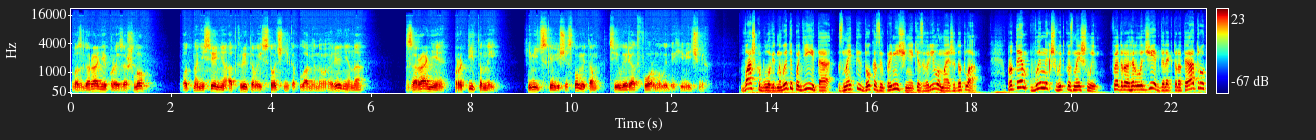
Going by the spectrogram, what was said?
возгорание произошло от нанесения открытого источника пламенного горения на заранее пропитанный химическим веществом, и там цілий ряд формул іде хімічних. Важко було відновити події та знайти докази в приміщенні, яке згоріло майже дотла. Проте винних швидко знайшли. Федора Герладжі, як директора театру,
